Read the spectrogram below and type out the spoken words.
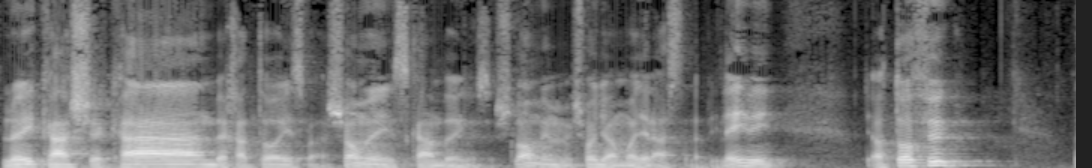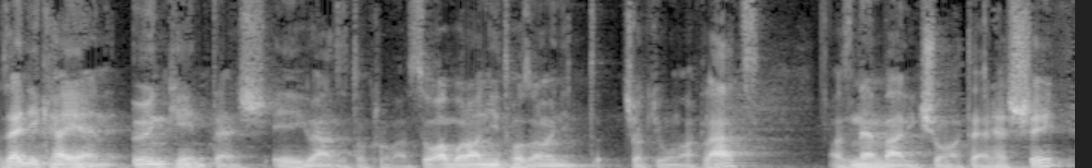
Löj kásse kán, bechatojsz, vár samész, kán beigesz a slamim, és hogyan magyarázta Levi Lévi, hogy attól függ, az egyik helyen önkéntes égő áldozatokról van szó, abban annyit hozom, amennyit csak jónak látsz, az nem válik soha terhessé.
